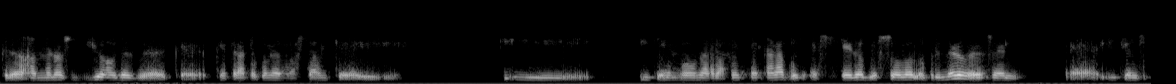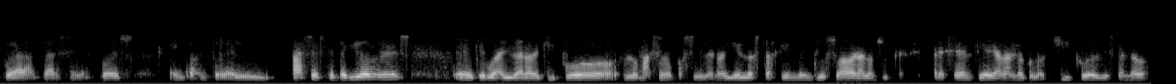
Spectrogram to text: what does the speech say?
creo, al menos yo desde que, que trato con él bastante y, y, y tengo una relación cercana, pues espero que solo lo primero es él eh, y que él pueda adaptarse. Después, en cuanto él pase este periodo, es eh, que pueda ayudar al equipo lo máximo posible, ¿no? Y él lo está haciendo incluso ahora con su presencia y hablando con los chicos y estando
